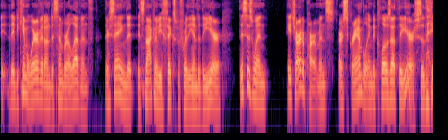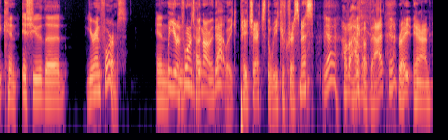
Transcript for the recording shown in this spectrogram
it, they became aware of it on December 11th. They're saying that it's not going to be fixed before the end of the year. This is when HR departments are scrambling to close out the year so they can issue the year-end forms. And Well, you're and informed, ti- but not only that, like paychecks the week of Christmas. yeah, How about how about that? Yeah. Right? And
